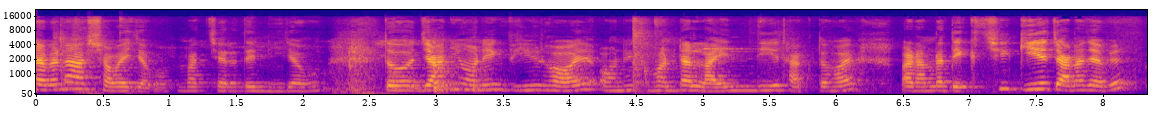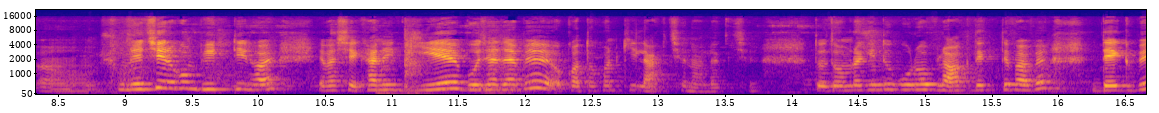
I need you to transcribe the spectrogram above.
যাবে না, আর সবাই যাব, বাচ্চারাদের নিয়ে যাব। তো জানি অনেক ভিড় হয়, অনেক ঘণ্টা লাইন দিয়ে থাকতে হয় বাট আমরা দেখছি, গিয়ে জানা যাবে। শুনেছি এরকম ভিড় টির হয়, এবার সেখানে গিয়ে বোঝা যাবে কতক্ষণ কি লাগছে, না লাগছে। তো তোমরা কিন্তু পুরো ভ্লগ দেখতে পাবে, দেখবে,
